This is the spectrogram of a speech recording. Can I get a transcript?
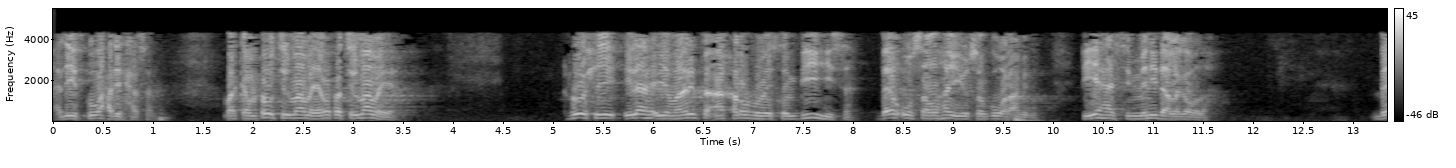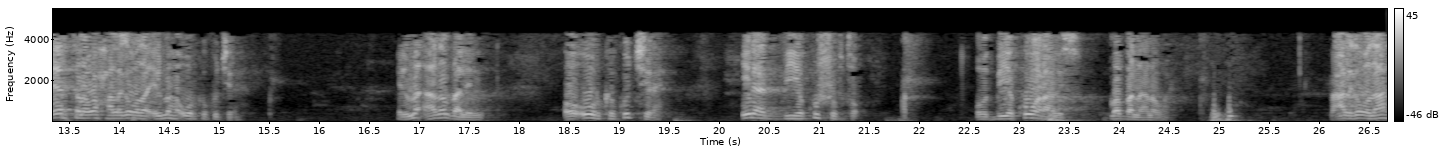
xadiidku waa xadiid hasan marka muxuu tilmaamaya? Wuxuu tilmaamaya ruuxi ilaahay iyo maalinta aakhiro rumaysan biyihiisa beer uusan lahayn yuusan ku waraabin. Biyahaasi manida laga wadaa beertana waxaa laga wadaa ilmaha uurka ku jira. Ilmo aadan dhalin oo uurka ku jira inaad biyo ku shubto ood biyo ku waraabiso ma banaano waay. Maxaa laga wadaa?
